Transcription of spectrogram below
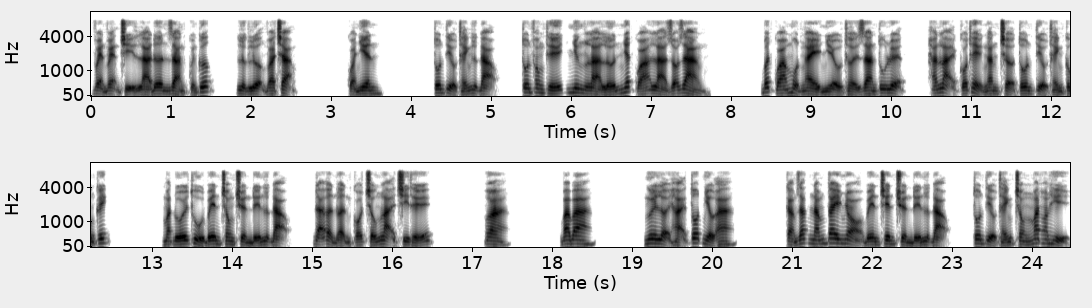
vẹn vẹn chỉ là đơn giản quyền cước, lực lượng va chạm. Quả nhiên, tôn tiểu thánh lực đạo, tôn phong thế nhưng là lớn nhất quá là rõ ràng. Bất quá một ngày nhiều thời gian tu luyện, hắn lại có thể ngăn trở tôn tiểu thánh công kích. Mặt đối thủ bên trong truyền đến lực đạo, đã ẩn ẩn có chống lại chi thế. Hoa! Ba ba! Ngươi lợi hại tốt nhiều a. Cảm giác nắm tay nhỏ bên trên truyền đến lực đạo, tôn tiểu thánh trong mắt hoan hỉ.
